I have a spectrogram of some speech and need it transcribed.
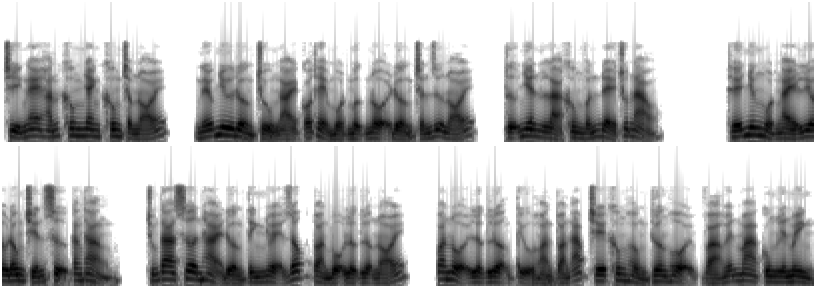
Chỉ nghe hắn không nhanh không chậm nói, nếu như đường chủ ngài có thể một mực nội đường chấn giữ nói tự nhiên là không vấn đề chút nào. Thế nhưng một ngày liêu đông chiến sự căng thẳng, chúng ta sơn hải đường tinh nhuệ dốc toàn bộ lực lượng nói, quan nội lực lượng tự hoàn toàn áp chế không hồng thương hội và huyễn ma cung liên minh.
